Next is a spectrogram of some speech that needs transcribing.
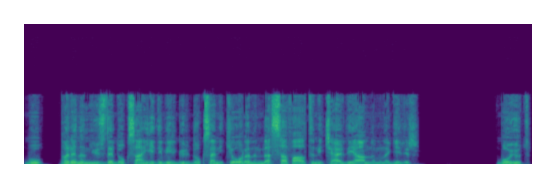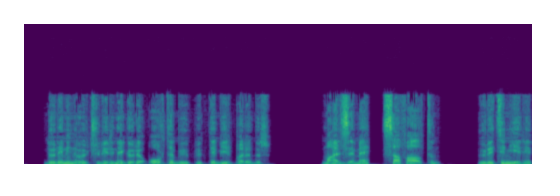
Bu, paranın %97,92 oranında saf altın içerdiği anlamına gelir. Boyut, dönemin ölçülerine göre orta büyüklükte bir paradır. Malzeme, saf altın. Üretim yeri,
